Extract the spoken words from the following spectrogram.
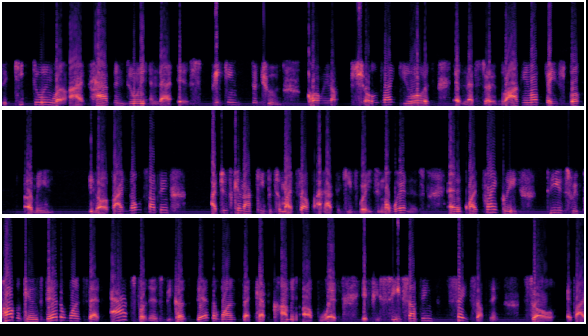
to keep doing what I have been doing, and that is speaking the truth, calling up shows like yours, if necessary, blogging on Facebook. I mean, you know, if I know something, I just cannot keep it to myself. I have to keep raising awareness. And quite frankly, these Republicans, they're the ones that asked for this because they're the ones that kept coming up with if you see something, say something. So if I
